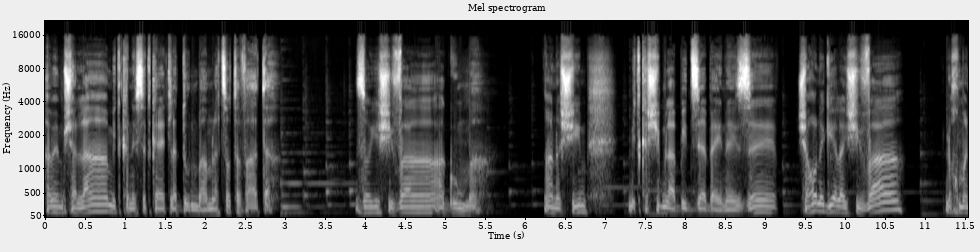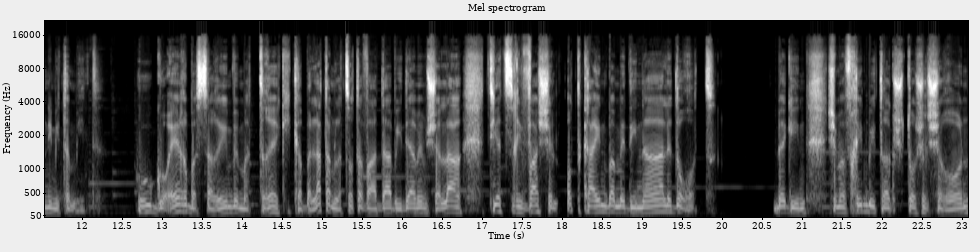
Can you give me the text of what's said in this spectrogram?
הממשלה מתכנסת כעת לדון בהמלצות הוועדה. זו ישיבה עגומה. האנשים מתקשים להביט זה בעיני זה. שרון הגיע לישיבה, לוחמני מתמיד. הוא גוער בשרים ומתרה כי קבלת המלצות הוועדה בידי הממשלה תהיה צריבה של אות קין במדינה לדורות. בגין, שמבחין בהתרגשותו של שרון,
